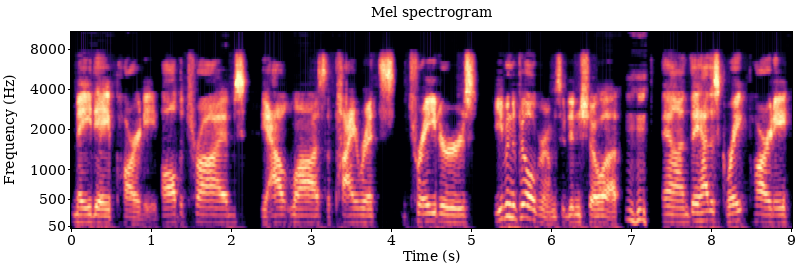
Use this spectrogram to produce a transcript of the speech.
May Day party. All the tribes, the outlaws, the pirates, the traders, even the pilgrims who didn't show up. Mhm. And they had this great party.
